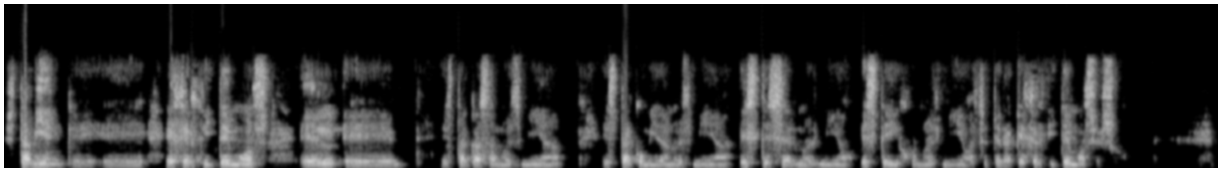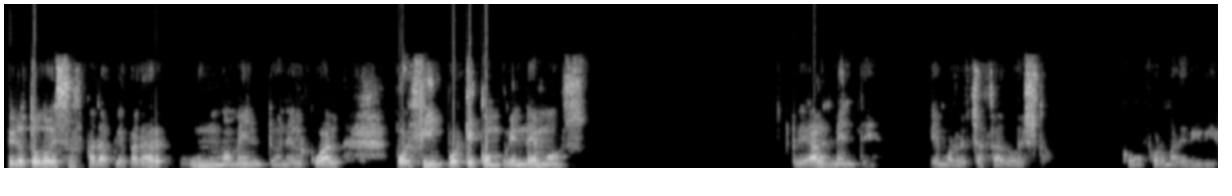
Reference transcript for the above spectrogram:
Está bien que eh, ejercitemos el eh, esta casa no es mía, esta comida no es mía, este ser no es mío, este hijo no es mío, etcétera, que ejercitemos eso. Pero todo eso es para preparar un momento en el cual, por fin, porque comprendemos, realmente hemos rechazado esto como forma de vivir.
